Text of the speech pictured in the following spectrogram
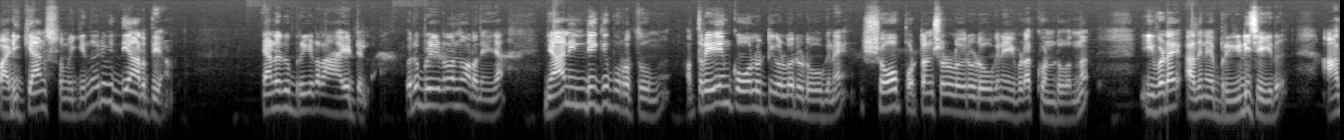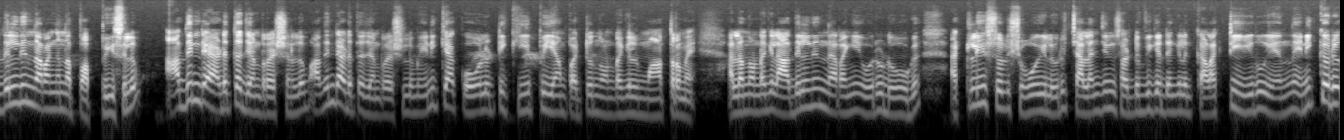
പഠിക്കാൻ ശ്രമിക്കുന്ന ഒരു വിദ്യാർത്ഥിയാണ്. ഞാനൊരു ബ്രീഡർ ആയിട്ടില്ല. ഒരു ബ്രീഡർ എന്ന് പറഞ്ഞു കഴിഞ്ഞാൽ ഞാൻ ഇന്ത്യയ്ക്ക് പുറത്തുനിന്ന് അത്രയും ക്വാളിറ്റി ഉള്ള ഒരു ഡോഗിനെ ഷോ പൊട്ടൻഷ്യൽ ഉള്ള ഒരു ഡോഗിനെ ഇവിടെ കൊണ്ടുവന്ന് ഇവിടെ അതിനെ ബ്രീഡ് ചെയ്ത് അതിൽ നിന്നിറങ്ങുന്ന പപ്പീസിലും അതിന്റെ അടുത്ത ജനറേഷനിലും അതിന്റെ അടുത്ത ജനറേഷനിലും എനിക്ക് ആ ക്വാളിറ്റി കീപ്പ് ചെയ്യാൻ പറ്റുന്നുണ്ടെങ്കിൽ മാത്രമേ അല്ലെന്നുണ്ടെങ്കിൽ അതിൽ നിന്നിറങ്ങി ഒരു ഡോഗ് അറ്റ്ലീസ്റ്റ് ഒരു ഷോയിൽ ഒരു ചലഞ്ചിങ് സർട്ടിഫിക്കറ്റ് എങ്കിലും കളക്ട് ചെയ്തു എന്ന് എനിക്കൊരു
